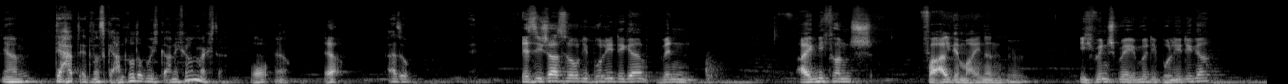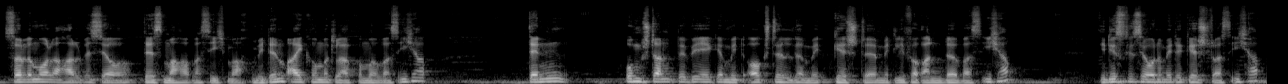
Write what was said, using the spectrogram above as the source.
ja, der hat etwas geantwortet, wo ich gar nicht hören möchte. Oh. Ja. ja. Also. Es ist ja so, die Politiker, wenn eigentlich kannst du verallgemeinern. Mhm. Ich wünsche mir immer, die Politiker sollen mal ein halbes Jahr das machen, was ich mache. Mit dem Einkommen klarkommen, was ich habe. Denn Umstand bewegen mit Angestellten, mit Gästen, mit Lieferanten, was ich habe. Die Diskussionen mit den Gästen, was ich habe.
